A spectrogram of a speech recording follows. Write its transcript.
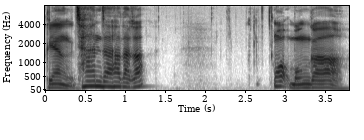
그냥 차 한 잔 하다가 어 뭔가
